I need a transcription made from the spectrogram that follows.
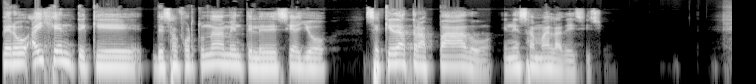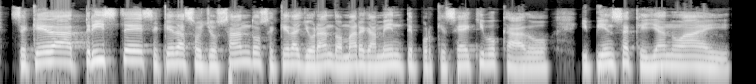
pero hay gente que desafortunadamente, le decía yo, se queda atrapado en esa mala decisión. Se queda triste, se queda sollozando, se queda llorando amargamente porque se ha equivocado y piensa que ya no hay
